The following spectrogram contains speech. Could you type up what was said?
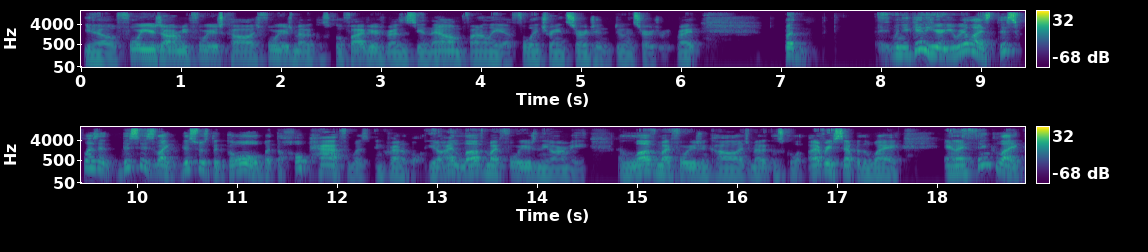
you know, four years army, four years college, four years medical school, five years residency, and now I'm finally a fully trained surgeon doing surgery, right? But Eh, when you get here, you realize this wasn't, this is like, this was the goal, but the whole path was incredible. You know, I loved my four years in the army. I loved my four years in college, medical school, every step of the way. And I think like,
